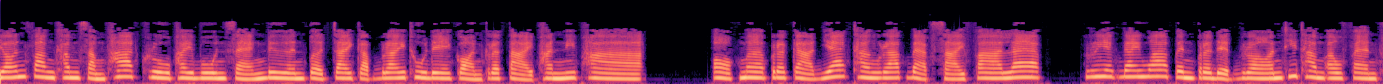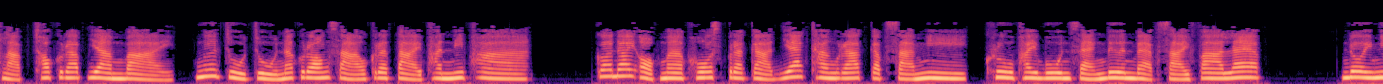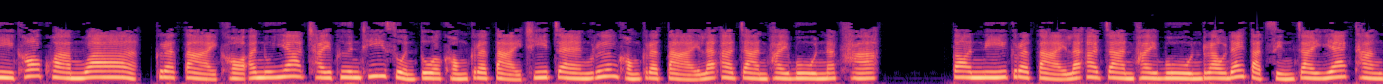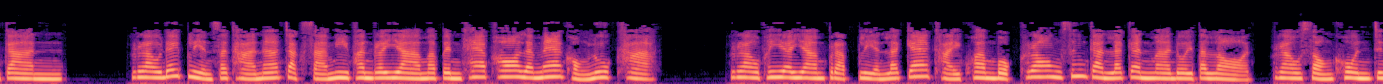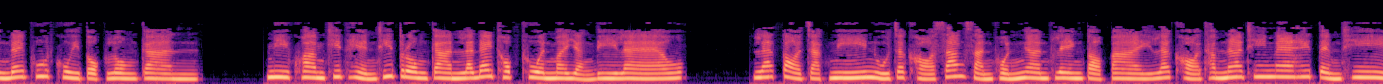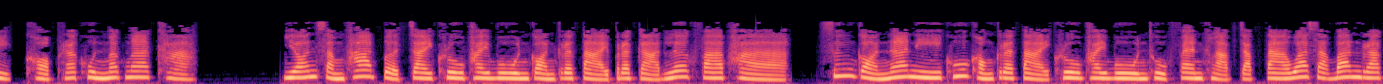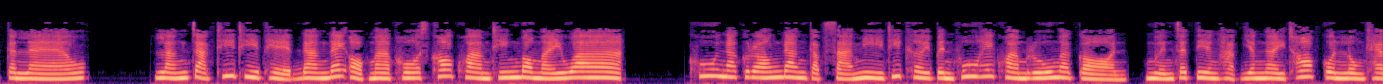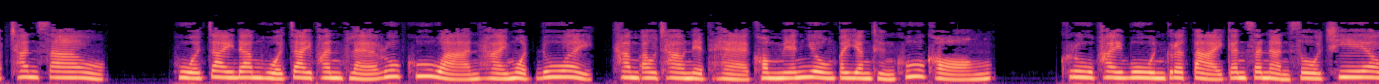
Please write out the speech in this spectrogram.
ย้อนฟังคำสัมภาษณ์ครูภัยบูลแสงเดือนเปิดใจกับไบรท์ทูเดย์ก่อนกระต่ายพันนิพา ออกมาประกาศแยกทางรักแบบสายฟ้าแลบ เรียกได้ว่าเป็นประเด็นร้อนที่ทำเอาแฟนคลับช็อกรับยามบ่าย เมื่อจู่ๆนักร้องสาวกระต่ายพันนิพา ก็ได้ออกมาโพสต์ประกาศแยกทางรักกับสามี ครูภัยบูลแสงเดือนแบบสายฟ้าแลบ โดยมีข้อความว่า กระต่ายขออนุญาตใช้พื้นที่ส่วนตัวของกระต่ายชี้แจงเรื่องของกระต่ายและอาจารย์ภัยบูลนะคะ ตอนนี้กระต่ายและอาจารย์ภัยบูลเราได้ตัดสินใจแยกทางกัน เราได้เปลี่ยนสถานะจากสามีภรรยามาเป็นแค่พ่อและแม่ของลูกค่ะ เราพยายามปรับเปลี่ยนและแก้ไขความบกพร่องซึ่งกันและกันมาโดยตลอด เราสองคนจึงได้พูดคุยตกลงกัน มีความคิดเห็นที่ตรงกันและได้ทบทวนมาอย่างดีแล้ว และต่อจากนี้หนูจะขอสร้างสรรค์ผลงานเพลงต่อไป และขอทำหน้าที่แม่ให้เต็มที่ ขอบพระคุณมาก ๆ ค่ะย้อนสัมภาษณ์เปิดใจครูภัยบูลก่อนกระต่ายประกาศเลิกฟ้าผ่า ซึ่งก่อนหน้านี้คู่ของกระต่ายครูภัยบูลถูกแฟนคลับจับตาว่าสะบ้านรักกันแล้ว หลังจากที่ทีเพจดังได้ออกมาโพสต์ข้อความทิ้งบอไหมว่า คู่นักร้องดังกับสามีที่เคยเป็นผู้ให้ความรู้มาก่อน เหมือนจะเตียงหักยังไงชอบกลลงแคปชั่นเศร้า หัวใจดำหัวใจพันแผลรูปคู่หวานหายหมดด้วยทำเอาชาวเน็ตแห่คอมเมนต์โยงไปยังถึงคู่ของ ครูภัยบูลกระต่ายกันสนั่นโซเชียล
